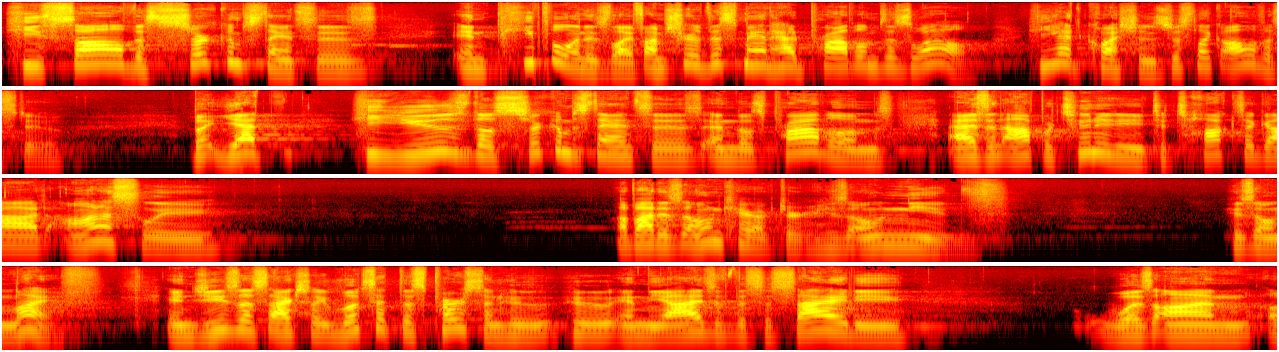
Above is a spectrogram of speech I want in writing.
he saw the circumstances and people in his life. I'm sure this man had problems as well. He had questions just like all of us do. But yet, he used those circumstances and those problems as an opportunity to talk to God honestly about his own character, his own needs, his own life. And Jesus actually looks at this person who, who in the eyes of the society, was on, a,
